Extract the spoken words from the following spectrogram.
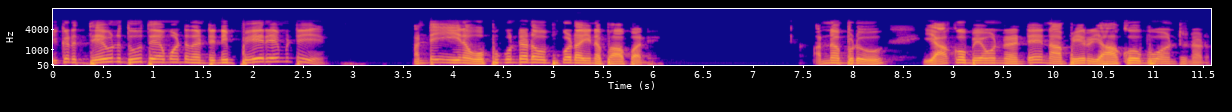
ఇక్కడ దేవుని దూత ఏమంటుందంటే నీ పేరేమిటి? అంటే ఈయన ఒప్పుకుంటాడో ఒప్పుకోడా ఈయన పాపాన్ని? అన్నప్పుడు యాకోబు ఏమన్నాడంటే నా పేరు యాకోబు అంటున్నాడు.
